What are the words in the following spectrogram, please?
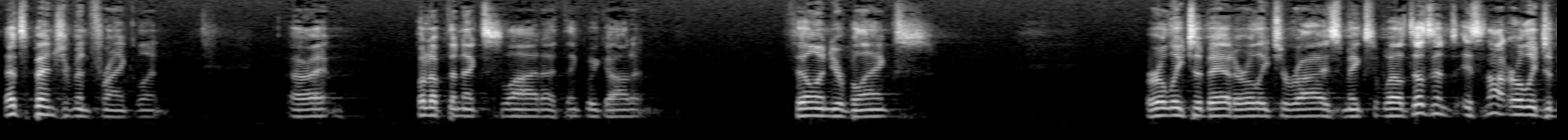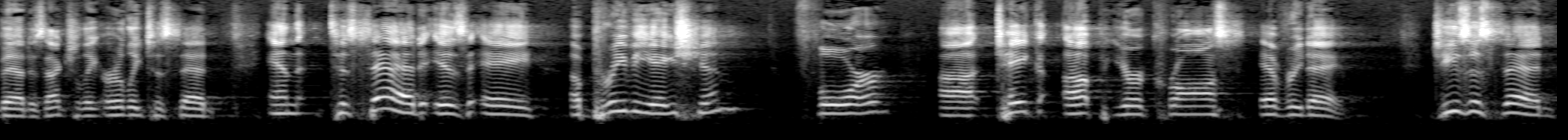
That's Benjamin Franklin. All right. Put up the next slide. I think we got it. Fill in your blanks. Early to bed, early to rise makes it well. It doesn't. It's not early to bed. It's actually early to said. And to said is a abbreviation for uh, take up your cross every day. Jesus said,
